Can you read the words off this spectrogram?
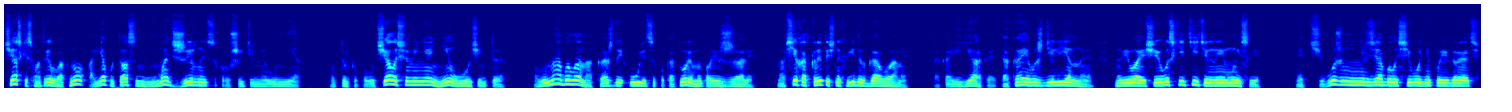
Часки смотрел в окно, а я пытался не внимать жирной сокрушительной луне. Вот только получалось у меня не очень-то. Луна была на каждой улице, по которой мы проезжали, на всех открыточных видах Гаваны. Такая яркая, такая вожделенная, навевающая восхитительные мысли. Отчего же мне нельзя было сегодня поиграть?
